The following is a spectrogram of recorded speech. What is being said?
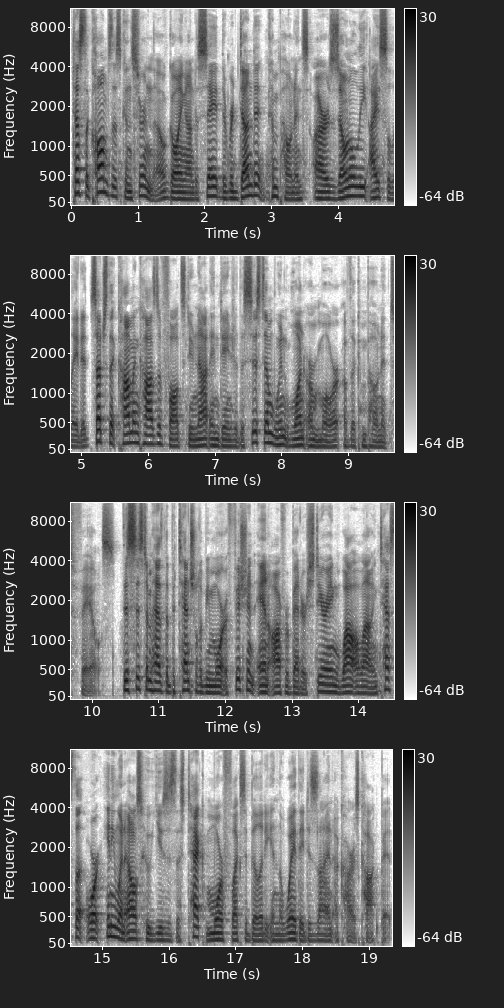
Tesla calms this concern though, going on to say the redundant components are zonally isolated such that common cause of faults do not endanger the system when one or more of the components fails. This system has the potential to be more efficient and offer better steering while allowing Tesla or anyone else who uses this tech more flexibility in the way they design a car's cockpit.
